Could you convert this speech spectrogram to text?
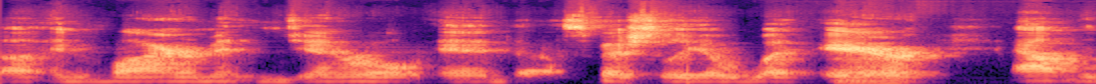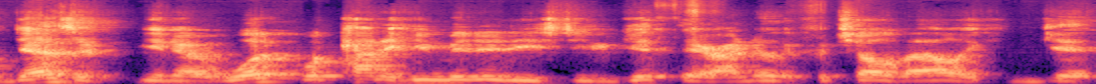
uh, environment in general, and uh, especially a wet air out in the desert. You know, what what kind of humidities do you get there? I know the Coachella Valley can get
